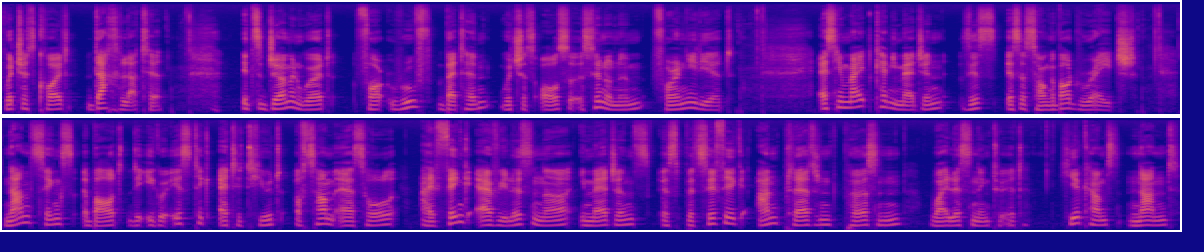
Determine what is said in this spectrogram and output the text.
which is called Dachlatte. It's a German word for roof batten, which is also a synonym for an idiot. As you might can imagine, this is a song about rage. Nand sings about the egoistic attitude of some asshole. I think every listener imagines a specific unpleasant person while listening to it. Here comes Nand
